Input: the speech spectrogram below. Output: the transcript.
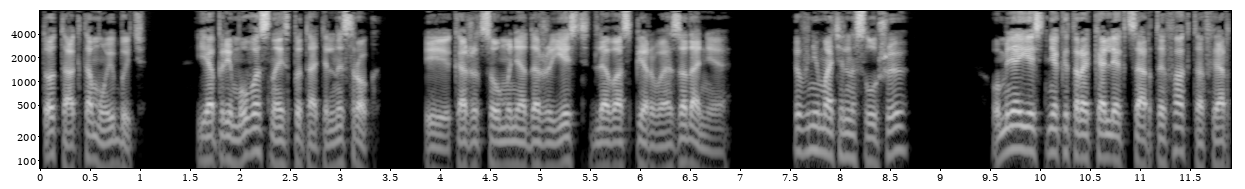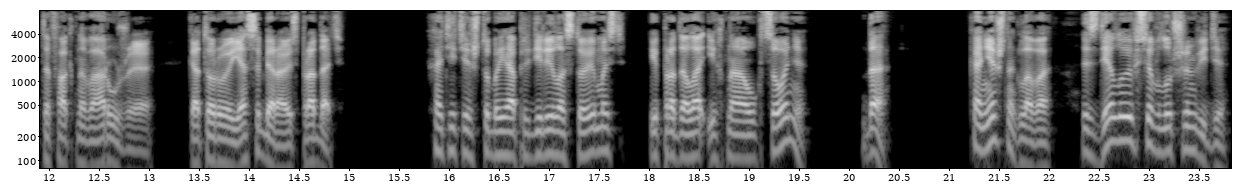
то так тому и быть я приму вас на испытательный срок. И, кажется, у меня даже есть для вас первое задание. Внимательно слушаю. У меня есть некоторая коллекция артефактов и артефактного оружия, которую я собираюсь продать. Хотите, чтобы я определила стоимость и продала их на аукционе? Да. Конечно, глава. Сделаю все в лучшем виде.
